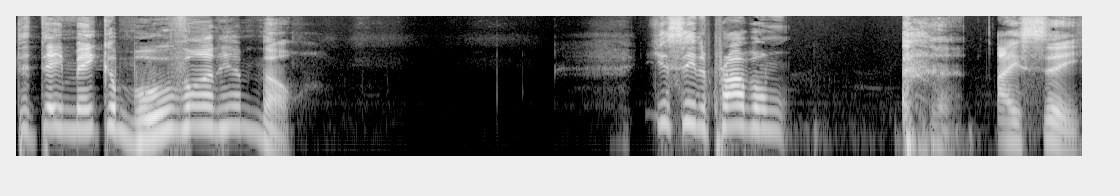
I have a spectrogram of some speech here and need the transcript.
Did they make a move on him? No. You see, the problem I see.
